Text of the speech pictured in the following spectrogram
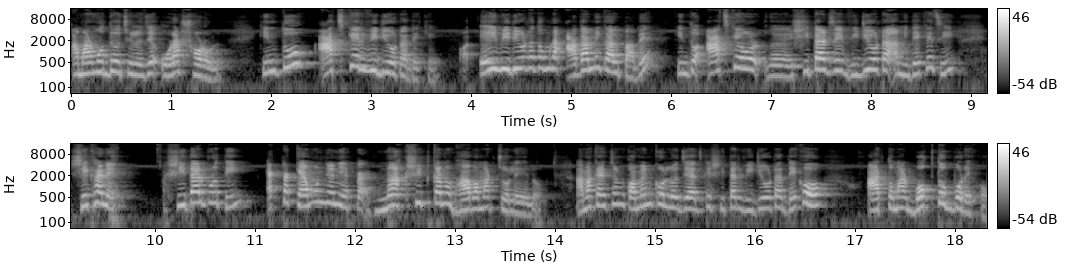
আমার মধ্যেও ছিল যে ওরা সরল। কিন্তু আজকের ভিডিওটা দেখে। এই ভিডিওটা তোমরা আগামীকাল পাবে, কিন্তু আজকে ওর সীতার যে ভিডিওটা আমি দেখেছি, সেখানে সীতার প্রতি একটা কেমন জানি একটা নাক সিটকানো ভাব আমার চলে এলো। আমাকে একজন কমেন্ট করল যে, আজকে সীতার ভিডিওটা দেখো আর তোমার বক্তব্য রেখো।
